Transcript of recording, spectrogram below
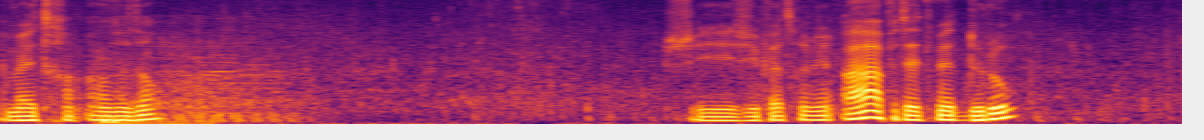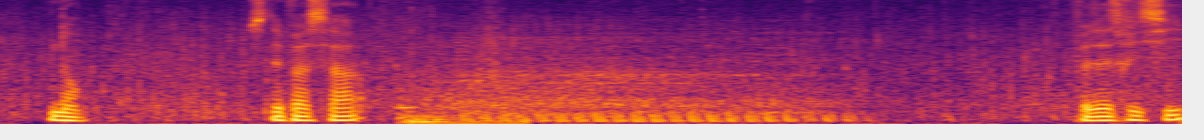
À mettre un dedans. J'ai pas très bien... Ah, peut-être mettre de l'eau? Non. Ce n'est pas ça. Peut-être ici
